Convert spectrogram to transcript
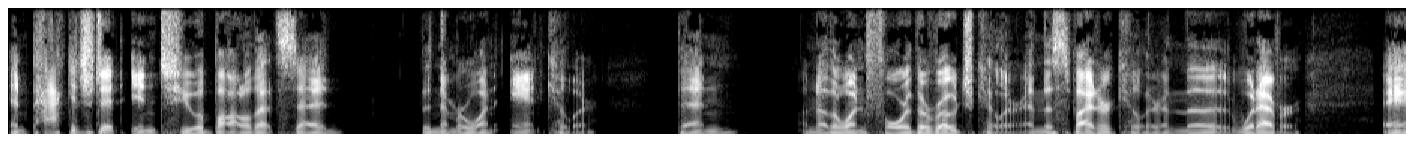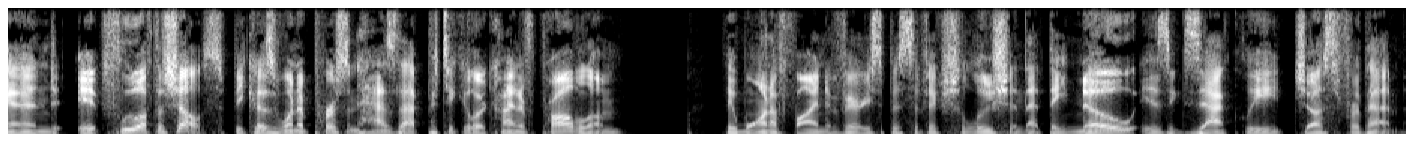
and packaged it into a bottle that said the number one ant killer. Then another one for the roach killer and the spider killer and the whatever. And it flew off the shelves because when a person has that particular kind of problem, they want to find a very specific solution that they know is exactly just for them.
